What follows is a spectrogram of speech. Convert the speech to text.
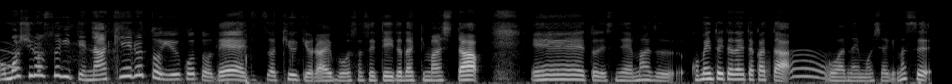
面白すぎて泣けるということで実は急遽ライブをさせていただきました。えーとですねまずコメントいただいた方ご案内申し上げます。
